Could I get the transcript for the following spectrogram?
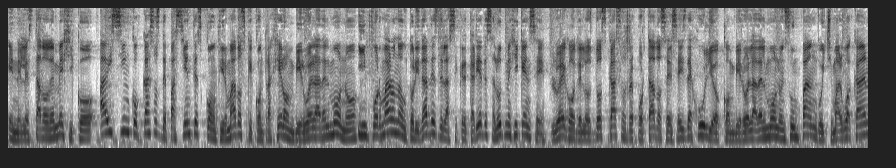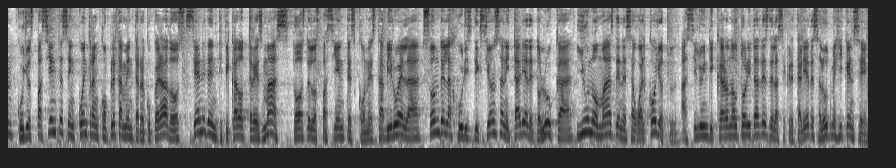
En el Estado de México hay cinco casos de pacientes confirmados que contrajeron viruela del mono, informaron autoridades de la Secretaría de Salud mexiquense. Luego de los dos casos reportados el 6 de julio con viruela del mono en Zumpango y Chimalhuacán, cuyos pacientes se encuentran completamente recuperados, se han identificado tres más. Dos de los pacientes con esta viruela son de la jurisdicción sanitaria de Toluca y uno más de Nezahualcóyotl. Así lo indicaron autoridades de la Secretaría de Salud mexiquense.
